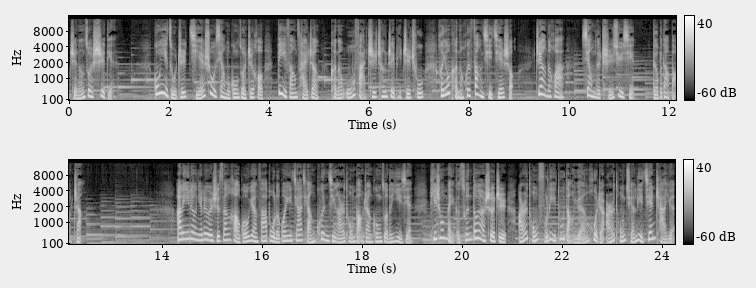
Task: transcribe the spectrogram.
只能做试点。公益组织结束项目工作之后，地方财政可能无法支撑这笔支出，很有可能会放弃接手。这样的话，项目的持续性得不到保障。二零一六年六月十三号，国务院发布了关于加强困境儿童保障工作的意见，提出每个村都要设置儿童福利督导员或者儿童权利监察员。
